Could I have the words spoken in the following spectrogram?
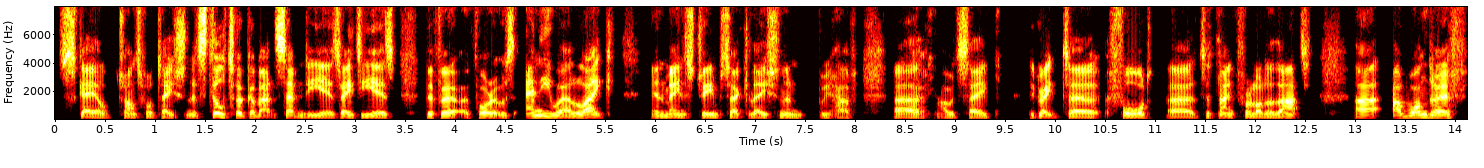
scale transportation. It still took about 70 years, 80 years before, before it was anywhere like in mainstream circulation. And we have, uh, I would say, the great uh, Ford uh, to thank for a lot of that. Uh, I wonder if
